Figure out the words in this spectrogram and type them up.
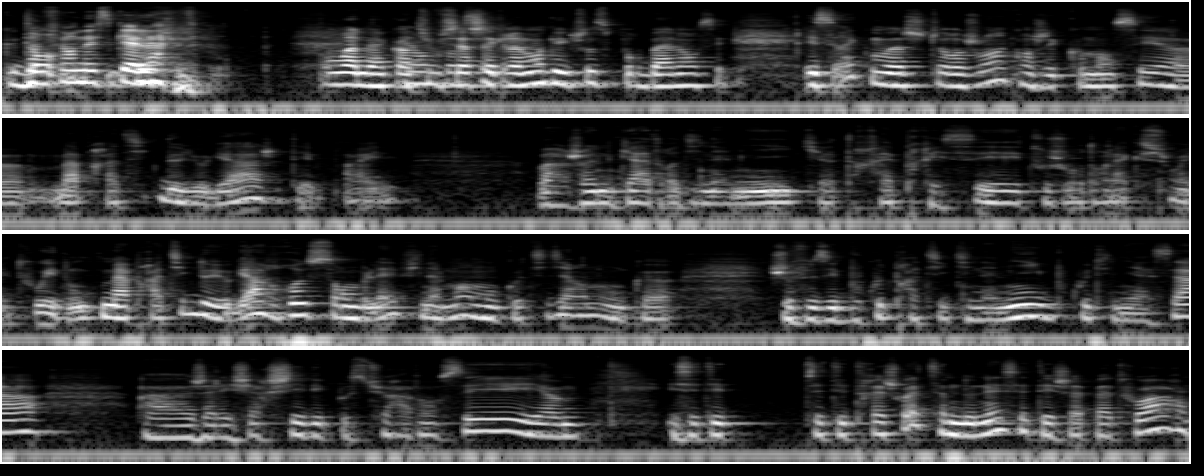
que d'en faire en escalade. Ouais, d'accord, tu cherchais vraiment quelque chose pour balancer. Et c'est vrai que moi, je te rejoins, quand j'ai commencé euh, ma pratique de yoga, j'étais pareil, un jeune cadre dynamique, très pressé, toujours dans l'action et tout. Et donc ma pratique de yoga ressemblait finalement à mon quotidien. Donc euh, je faisais beaucoup de pratiques dynamiques, beaucoup de vinyasa, euh, j'allais chercher des postures avancées et, et c'était, c'était très chouette, ça me donnait cet échappatoire.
